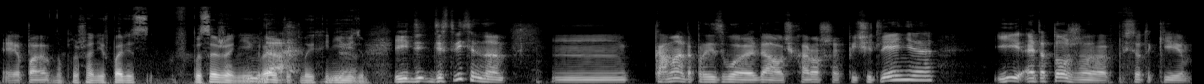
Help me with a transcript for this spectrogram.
И по... Ну, потому что они в Парис, в ПСЖ не играют, да, мы их и не да. видим. И действительно, команда производит, да, очень хорошее впечатление. И это тоже все-таки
